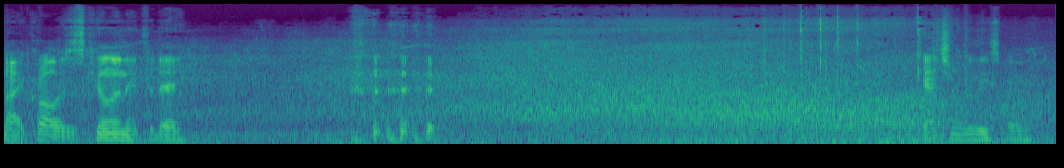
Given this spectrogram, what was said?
Night crawlers is killing it today. Catch and release, baby.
